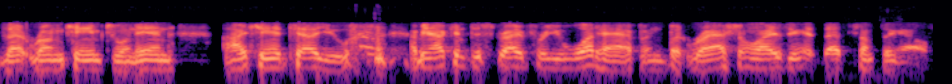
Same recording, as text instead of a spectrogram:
that run came to an end. I can't tell you. I mean, I can describe for you what happened, but rationalizing it, that's something else.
